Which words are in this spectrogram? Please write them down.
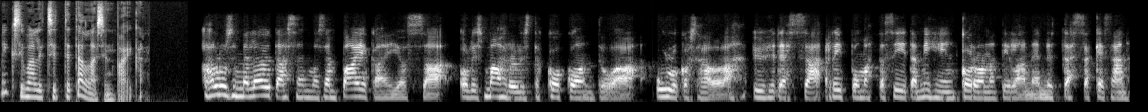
Miksi valitsitte tällaisen paikan? Halusimme löytää semmoisen paikan, jossa olisi mahdollista kokoontua ulkosalla yhdessä, riippumatta siitä, mihin koronatilanne nyt tässä kesän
